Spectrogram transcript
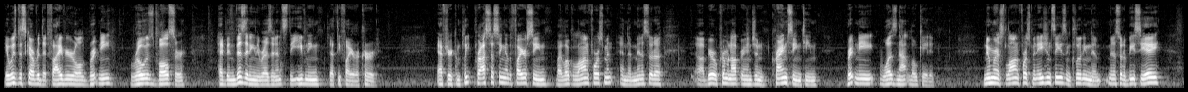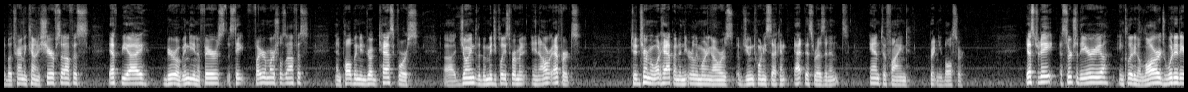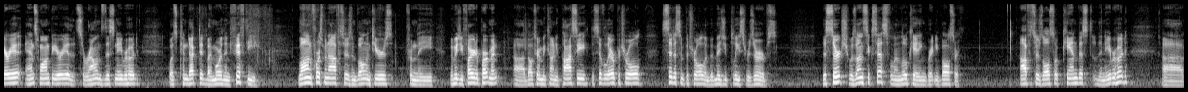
it was discovered that five-year-old Brittany Rose Balcer had been visiting the residence the evening that the fire occurred. After a complete processing of the fire scene by local law enforcement and the Minnesota uh, Bureau of Criminal Apprehension crime scene team, Brittany was not located. Numerous law enforcement agencies, including the Minnesota BCA, the Beltrami County Sheriff's Office, FBI, Bureau of Indian Affairs, the State Fire Marshal's Office, and Paul Bunyan Drug Task Force, uh, joined the Bemidji Police Department in our efforts to determine what happened in the early morning hours of June 22nd at this residence and to find Brittany Balcer. Yesterday, a search of the area, including a large wooded area and swampy area that surrounds this neighborhood, was conducted by more than 50 law enforcement officers and volunteers from the Bemidji Fire Department, uh, Beltrami County Posse, the Civil Air Patrol, Citizen Patrol, and Bemidji Police Reserves. This search was unsuccessful in locating Brittany Balcer. Officers also canvassed the neighborhood, uh,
